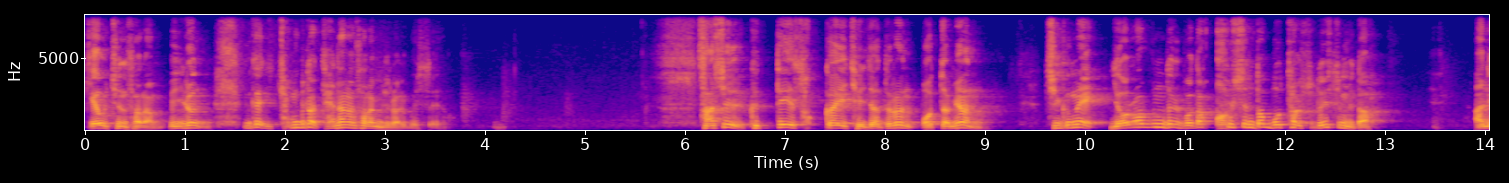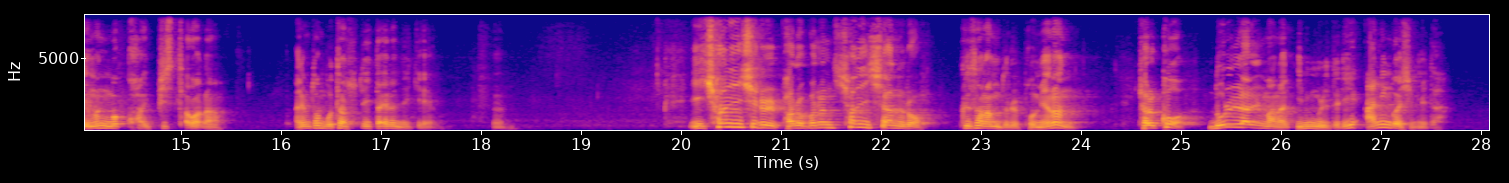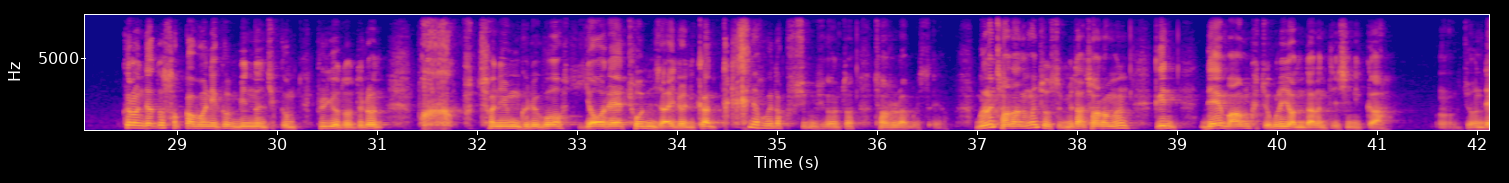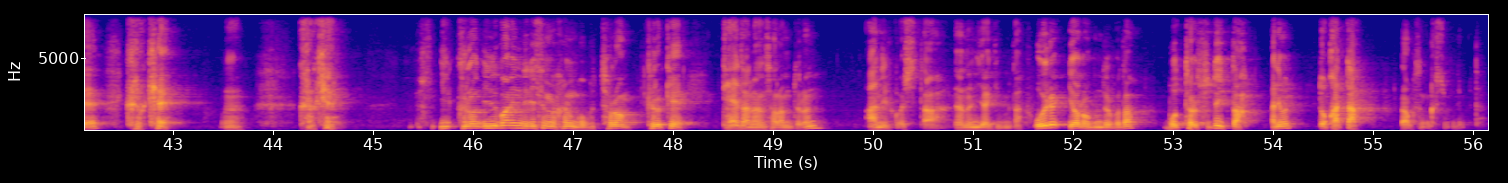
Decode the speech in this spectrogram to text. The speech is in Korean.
깨우친 사람 이런 그러니까 전부 다 대단한 사람인 줄 알고 있어요. 사실 그때 석가의 제자들은 어쩌면 지금의 여러분들보다 훨씬 더 못할 수도 있습니다. 아니면 뭐 거의 비슷하거나 아니면 더 못할 수도 있다 이런 얘기예요. 이 현실을 바로 보는 현시 안으로 그 사람들을 보면은 결코 놀랄 만한 인물들이 아닌 것입니다. 그런데도 석가모니 그 믿는 지금 불교도들은 막 부처님 그리고 열의 존자 이러니까 특히 거기다 굽시굽시하면서 절을 하고 있어요. 물론 절하는 건 좋습니다. 절하면 그게 내 마음 그쪽으로 연다는 뜻이니까 어, 좋은데 그렇게 어, 그렇게 이, 그런 일반인들이 생각하는 것처럼 그렇게 대단한 사람들은 아닐 것이다 라는 이야기입니다. 오히려 여러분들보다 못할 수도 있다 아니면 똑같다 라고 생각하시면 됩니다.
